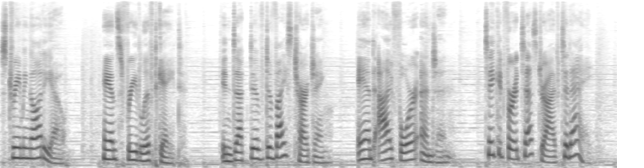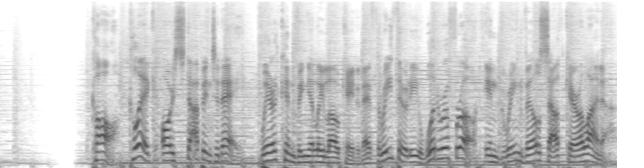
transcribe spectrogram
streaming audio, hands free liftgate, inductive device charging, and i4 engine. Take it for a test drive today. Call, click, or stop in today. We're conveniently located at 330 Woodruff Road in Greenville, South Carolina.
